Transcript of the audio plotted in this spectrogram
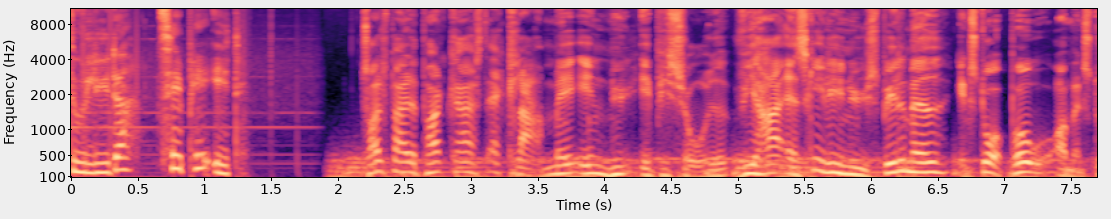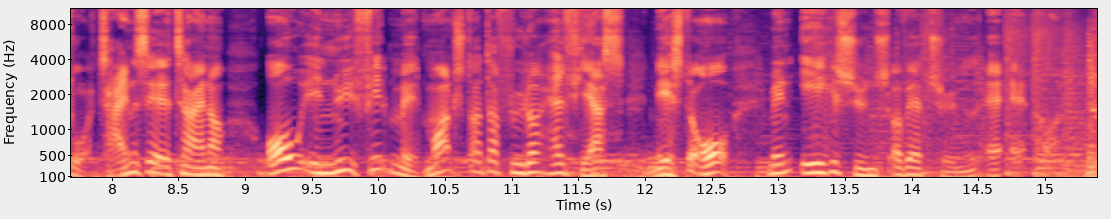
Du lytter til P1. Troldspejlet podcast er klar med en ny episode. Vi har adskillige nye spil med, en stor bog om en stor tegneserietegner, og en ny film med et monster, der fylder 70 næste år, men ikke synes at være tynget af alderen.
